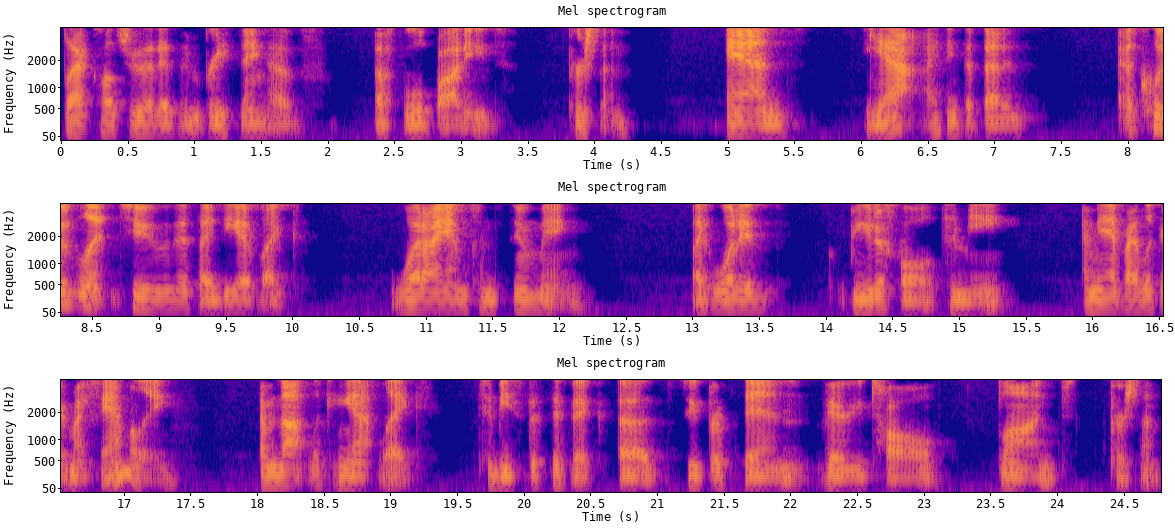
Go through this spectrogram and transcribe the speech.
Black culture that is embracing of a full bodied person. And yeah, I think that that is equivalent to this idea of like what I am consuming, like what is beautiful to me. I mean, if I look at my family, I'm not looking at like, to be specific, a super thin, very tall, blonde person.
